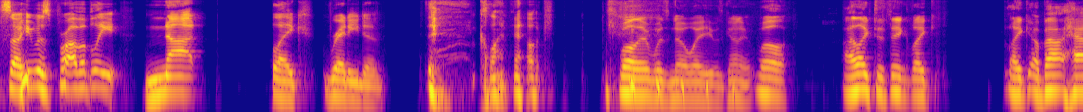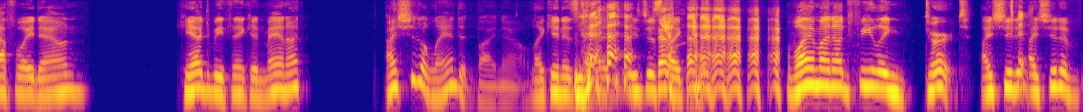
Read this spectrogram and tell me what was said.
So he was probably not, like, ready to climb out. Well, there was no way he was gonna. Well, I like to think like, like about halfway down, he had to be thinking, "Man, I, I should have landed by now." Like in his head, he's just like, "Why am I not feeling dirt? I should, I should have,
